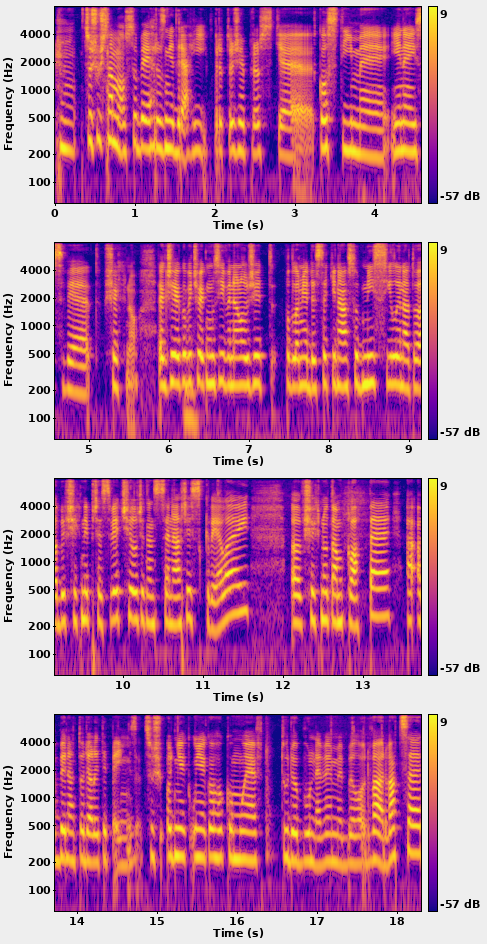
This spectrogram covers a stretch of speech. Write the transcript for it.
což už samo o sobě je hrozně drahý, protože prostě kostýmy, jiný svět, všechno. Takže jakoby člověk musí vynaložit podle mě desetinásobný síly na to, aby všechny přesvědčil, že ten scénář je skvělej, všechno tam klape a aby na to dali ty peníze. Což od něk, u někoho, komu je v tu dobu, nevím, mi bylo 22,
